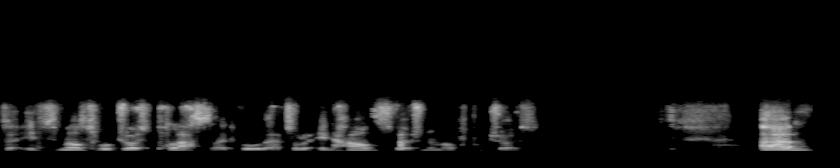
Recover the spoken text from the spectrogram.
So it's multiple choice plus, I'd call that, sort of enhanced version of multiple choice. Um,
